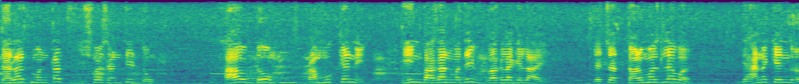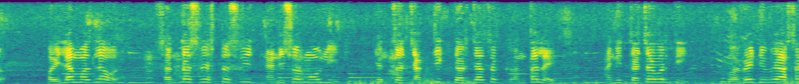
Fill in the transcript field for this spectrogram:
त्यालाच म्हणतात विश्वशांती डोम. हा डोम प्रामुख्याने तीन भागांमध्ये विभागला गेला आहे. याच्या तळमजल्यावर ध्यान केंद्र पहिल्या मजल्यावर संतश्रेष्ठ श्री ज्ञानेश्वर माऊली यांचं जागतिक दर्जाचं ग्रंथालय आणि त्याच्यावरती भव्य दिव्य असा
